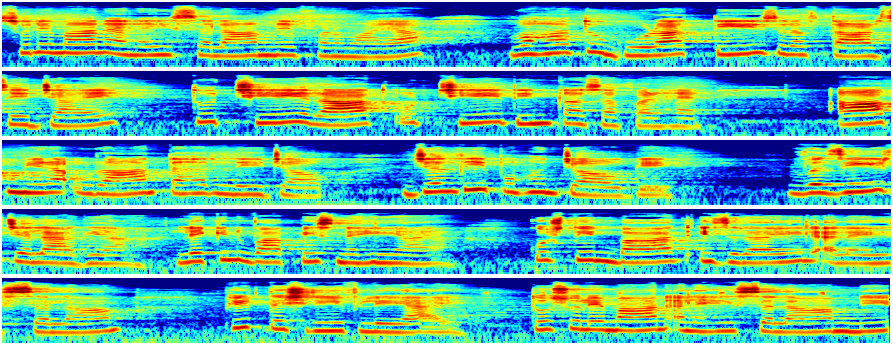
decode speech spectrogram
सुलेमान अलैहिस्सलाम ने फरमाया, वहाँ तो घोड़ा तेज़ रफ्तार से जाए तो छः रात और छः दिन का सफ़र है। आप मेरा उड़ान तहत ले जाओ, जल्दी पहुँच जाओगे। वज़ीर चला गया, लेकिन वापस नहीं आया। कुछ दिन बाद इज़राइल अलैहिस्सलाम फिर तशरीफ़ ले आए तो सुलेमान अलैहिस्सलाम ने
